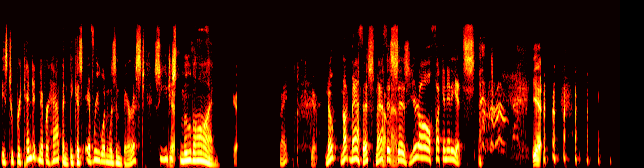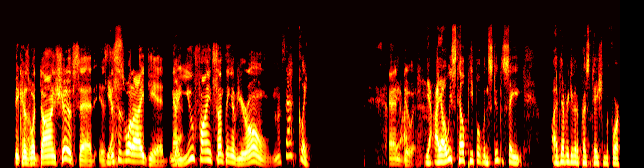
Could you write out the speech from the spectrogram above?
is to pretend it never happened because everyone was embarrassed. So you just move on. Yeah. Right? Yeah. Nope, not Mathis. Mathis Mathis. says, You're all fucking idiots. Yeah. Because what Don should have said is, Yes. "This is what I did. Now Yeah. you find something of your own exactly. and Yeah. do it." Yeah. I always tell people when students say, I've never given a presentation before.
